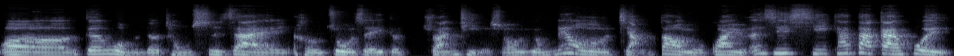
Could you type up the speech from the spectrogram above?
呃跟我们的同事在合作这一个专题的时候，有没有讲到有关于 NCC 它大概会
